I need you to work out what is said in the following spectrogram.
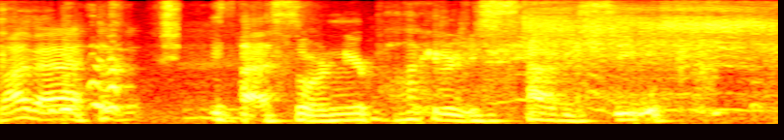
My bad. Is that a sword in your pocket or you just haven't seen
